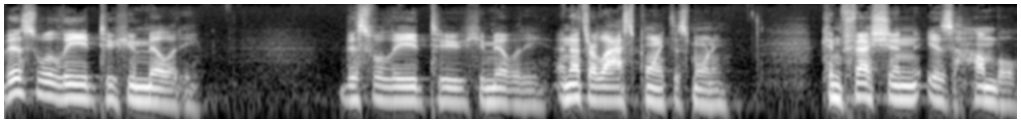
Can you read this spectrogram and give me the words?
this will lead to humility. This will lead to humility. And that's our last point this morning. Confession is humble.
